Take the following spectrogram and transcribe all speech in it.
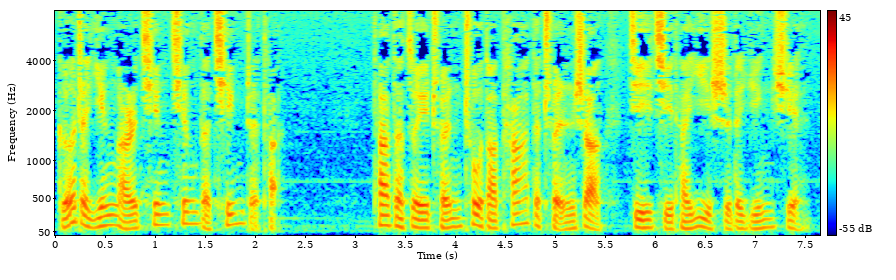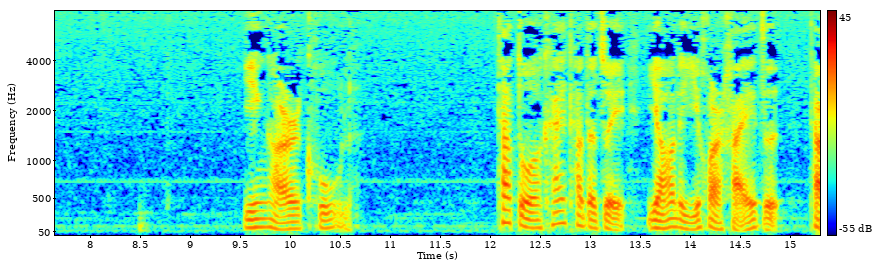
隔着婴儿轻轻的亲着他。他的嘴唇触到他的唇上，激起他一时的晕眩。婴儿哭了。他躲开他的嘴，摇了一会儿孩子，他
